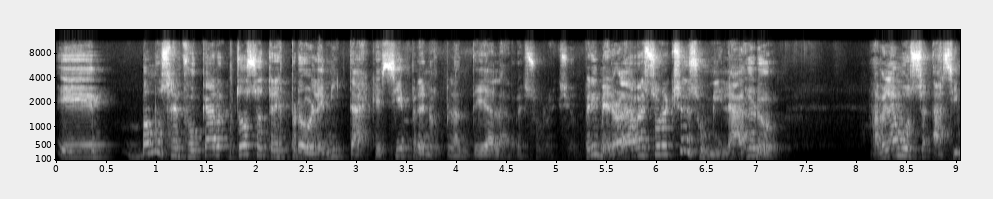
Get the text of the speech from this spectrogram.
Eh, vamos a enfocar dos o tres problemitas que siempre nos plantea la resurrección. Primero, ¿la resurrección es un milagro? Hablamos así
